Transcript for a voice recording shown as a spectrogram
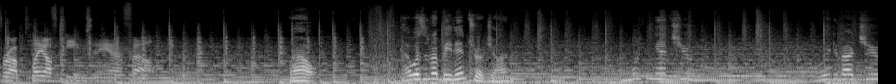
for our playoff teams in the NFL. Wow, that was an upbeat intro, John. I'm looking at you, worried about you.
